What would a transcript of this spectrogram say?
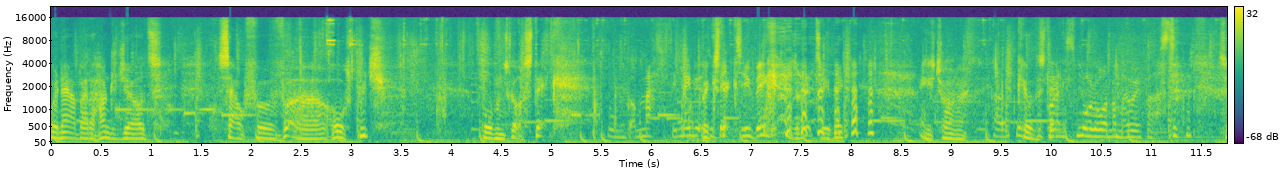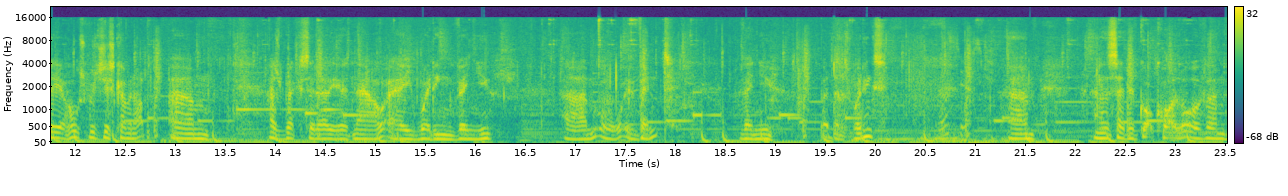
We're now about 100 yards south of uh, Horsebridge. Bourman's got a stick. One got a massive thing. Maybe it Big was a bit stick. too big. It's a bit too big. He's trying to kill the find a stick. smaller one on my way past. So yeah, Horsebridge just coming up. Um, as Rebecca said earlier, is now a wedding venue um, or event venue, but does weddings. yes, yes. Um, and as I said, they've got quite a lot of um,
